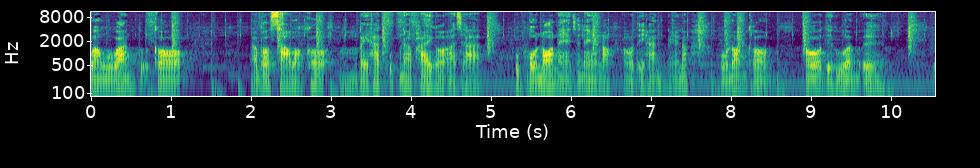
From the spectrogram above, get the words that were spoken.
บางหมู่บ้านเปิ้นก็อาบ่สาวบางก็ไปฮัดอุบนาไพ่ก็อาจจะอุบโพนอนแหน่ใช่ไหมเนาะเขาก็ติหันเนาะโหนอนก็เขาก็ติหัวเออ เอ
